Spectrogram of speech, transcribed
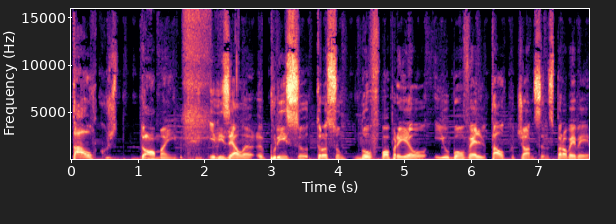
talcos de homem. E diz ela, por isso trouxe um novo pó para ele e o bom velho talco Johnson's para o bebê.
